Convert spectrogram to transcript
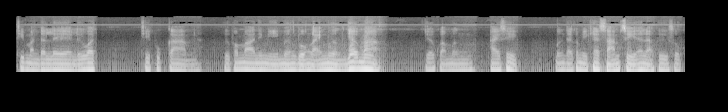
ที่มันเดเล หรือว่าที่พุกามนะคือพม่านี่มีเมืองหลวงหลายเมืองเยอะมาก เยอะกว่าเมืองไทยสิเมืองไทยก็มีแค่สามสี่นั่นแหละคือสุโข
